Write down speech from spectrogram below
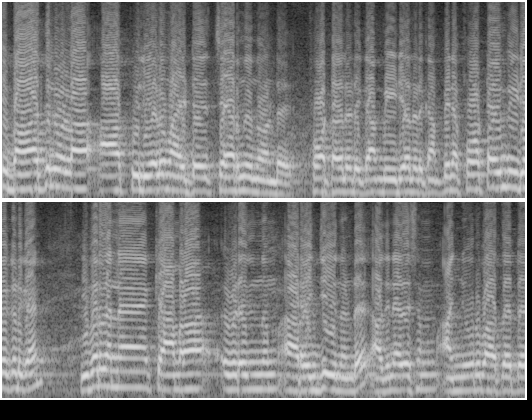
വിഭാഗത്തിലുള്ള ആ പുലികളുമായിട്ട് ചേർന്ന് നിന്നുകൊണ്ട് വീഡിയോകൾ എടുക്കാം പിന്നെ ഫോട്ടോയും വീഡിയോ ഒക്കെ എടുക്കാൻ ഇവർ തന്നെ ക്യാമറ ഇവിടെ നിന്നും അറേഞ്ച് ചെയ്യുന്നുണ്ട്. അതിന് ഏകദേശം അഞ്ഞൂറ് ഭാഗത്തായിട്ട്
